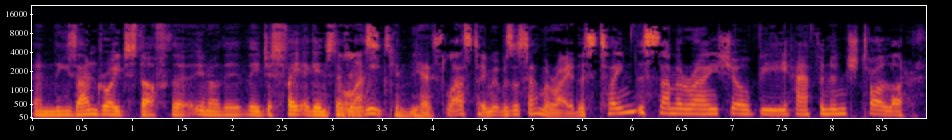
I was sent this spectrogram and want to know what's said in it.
and these android stuff that you know they they just fight against every last, week. And yes, last time it was a samurai. This time the samurai shall be half an inch taller.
